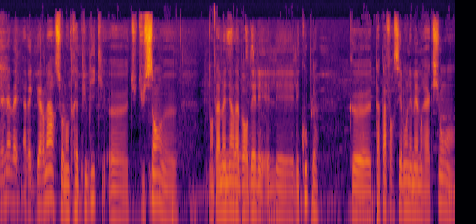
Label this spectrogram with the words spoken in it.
même avec, Bernard sur l'entrée publique, tu, tu, sens dans ta manière d'aborder les, les, les, couples que t'as pas forcément les mêmes réactions.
